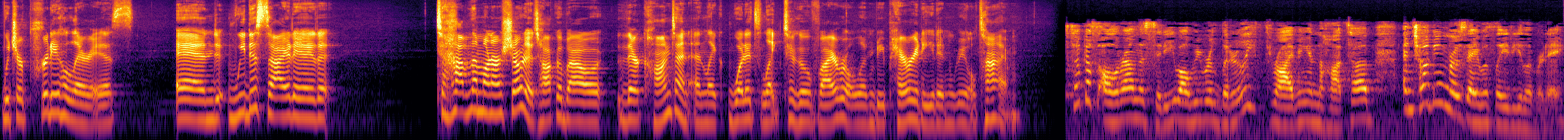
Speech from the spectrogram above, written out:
which are pretty hilarious. And we decided to have them on our show to talk about their content and like what it's like to go viral and be parodied in real time. Took us all around the city while we were literally thriving in the hot tub and chugging rosé with Lady Liberty.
